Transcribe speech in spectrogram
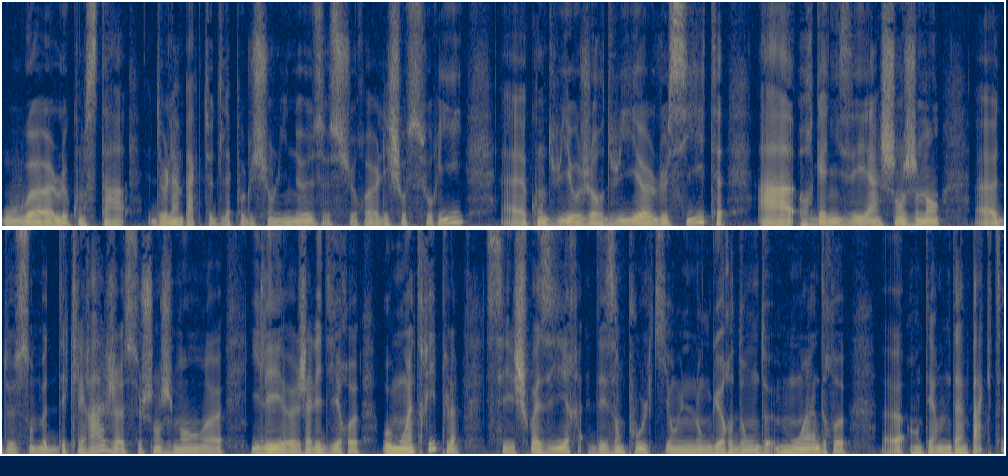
où euh, le constat de l'impact de la pollution lumineuse sur les chauves-souris conduit aujourd'hui le site à organiser un changement de son mode d'éclairage. Ce changement, il est, j'allais dire, au moins triple. C'est choisir des ampoules qui ont une longueur d'onde moindre en termes d'impact.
